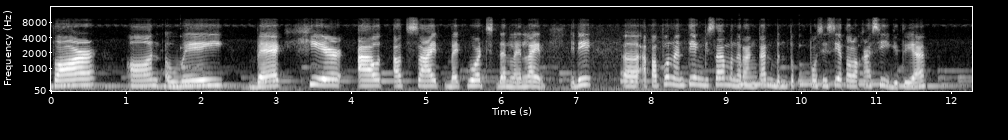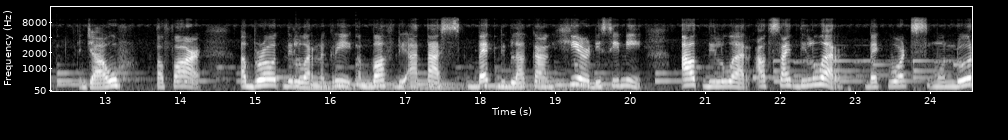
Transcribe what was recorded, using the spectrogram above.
far, on, away, back, here, out, outside, backwards dan lain-lain. Jadi uh, apa pun nanti yang bisa menerangkan bentuk posisi atau lokasi gitu ya. Jauh atau far, abroad di luar negeri, above di atas, back di belakang, here di sini, out di luar, outside di luar, backwards mundur,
